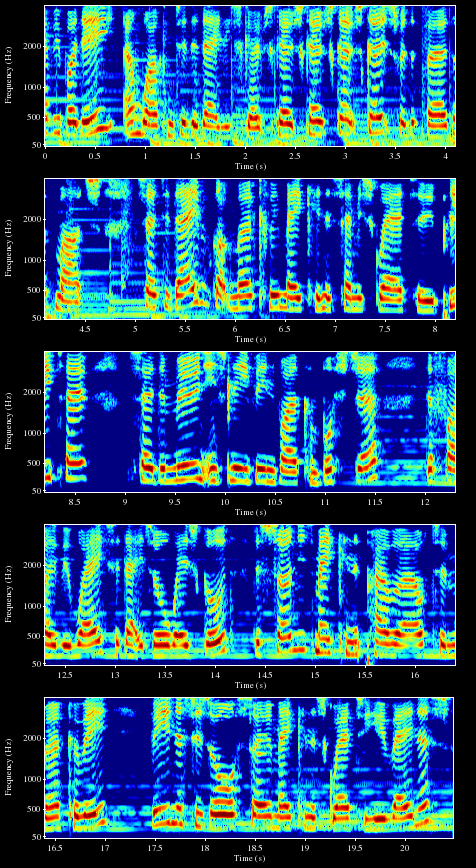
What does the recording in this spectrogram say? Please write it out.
everybody, and welcome to the Daily Scope, Scope, Scope, Scope, Scopes for the 3rd of March. So today we've got Mercury making a semi-square to Pluto, so the Moon is leaving Via Combusta, the fiery way, so that is always good. The Sun is making a parallel to Mercury, Venus is also making a square to Uranus,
